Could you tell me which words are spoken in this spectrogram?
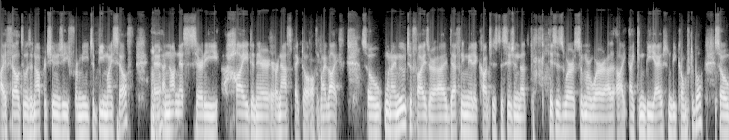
I felt it was an opportunity for me to be myself uh, mm-hmm. uh, and not necessarily hide an area or an aspect of, of, my life. So when I moved to Pfizer, I definitely made a conscious decision that this is where somewhere where I, I can be out and be comfortable. So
